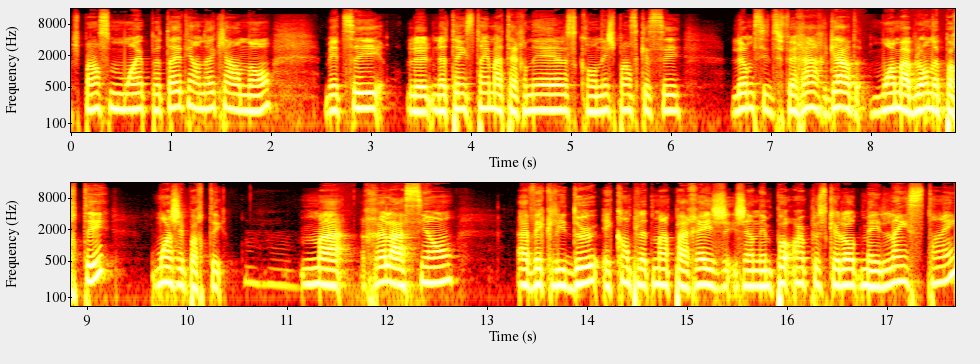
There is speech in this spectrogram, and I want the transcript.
Je pense moins. Peut-être il y en a qui en ont, mais tu sais, notre instinct maternel, ce qu'on est, je pense que c'est. L'homme, c'est différent. Regarde, moi, ma blonde a porté, moi, j'ai porté. Ma relation avec les deux est complètement pareille. J'en aime pas un plus que l'autre, mais l'instinct,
